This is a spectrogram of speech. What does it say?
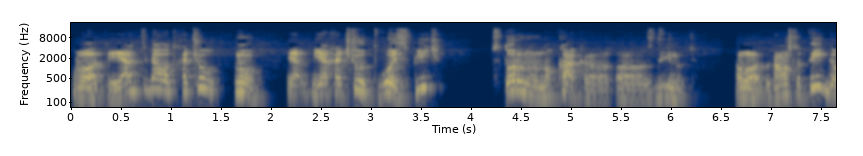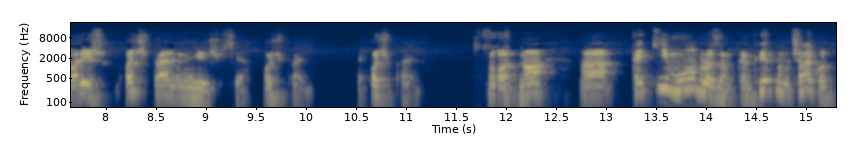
Вот, и я тебя вот хочу, ну, я, я хочу твой спич в сторону, ну как, э, э, сдвинуть. Вот, потому что ты говоришь очень правильные вещи все, очень правильно, очень правильно. Вот, но а, каким образом конкретному человеку, вот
